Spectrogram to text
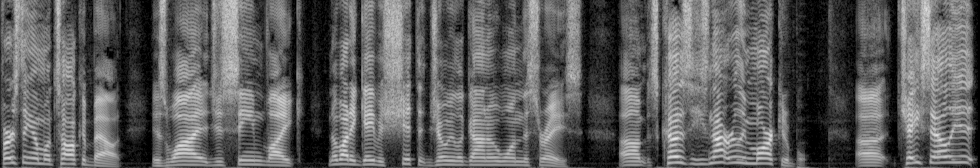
First thing I'm going to talk about is why it just seemed like nobody gave a shit that Joey Logano won this race. Um, it's because he's not really marketable. Uh, Chase Elliott,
